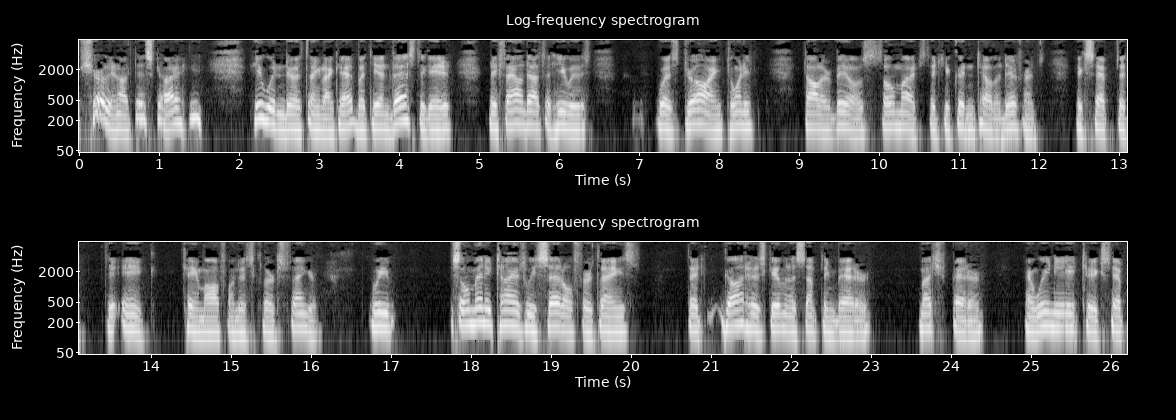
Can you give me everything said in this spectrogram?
"Surely not this guy. He he wouldn't do a thing like that, but they investigated. They found out that he was was drawing twenty dollar bills so much that you couldn't tell the difference, except that the ink came off on this clerk's finger. We so many times we settle for things that God has given us something better, much better, and we need to accept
